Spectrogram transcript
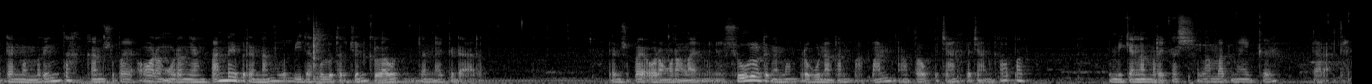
dan memerintahkan supaya orang-orang yang pandai berenang lebih dahulu terjun ke laut dan naik ke darat. Dan supaya orang-orang lain menyusul dengan mempergunakan papan atau pecahan-pecahan kapal. Demikianlah mereka selamat naik ke daratan.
